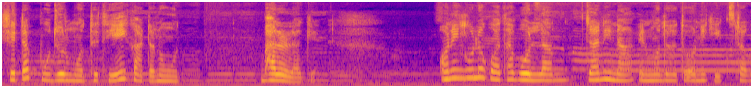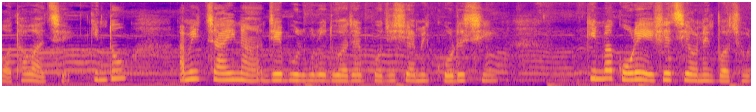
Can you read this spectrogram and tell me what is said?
সেটা পুজোর মধ্যে দিয়েই কাটানো ভালো লাগে। অনেকগুলো কথা বললাম, জানি না, এর মধ্যে হয়তো অনেক এক্সট্রা কথাও আছে। কিন্তু আমি চাই না যে ভুলগুলো দু হাজার পঁচিশে আমি করেছি কিংবা করে এসেছি অনেক বছর,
